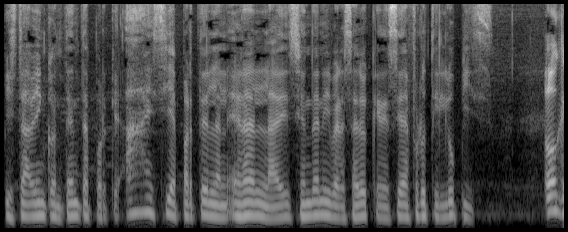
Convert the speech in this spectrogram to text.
y estaba bien contenta porque, ay, sí, aparte la- era la edición de aniversario que decía Fruity Loopies. Ok,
